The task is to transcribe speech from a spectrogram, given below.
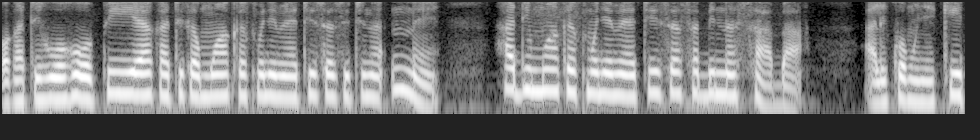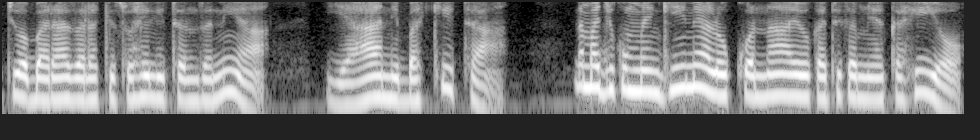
Wakati huo huo pia katika mwaka 1964 hadi mwaka 1977 alikuwa mwenyekiti wa Baraza la Kiswahili Tanzania, yaani BAKITA, na majukumu mengine aliyokuwa nayo katika miaka hiyo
